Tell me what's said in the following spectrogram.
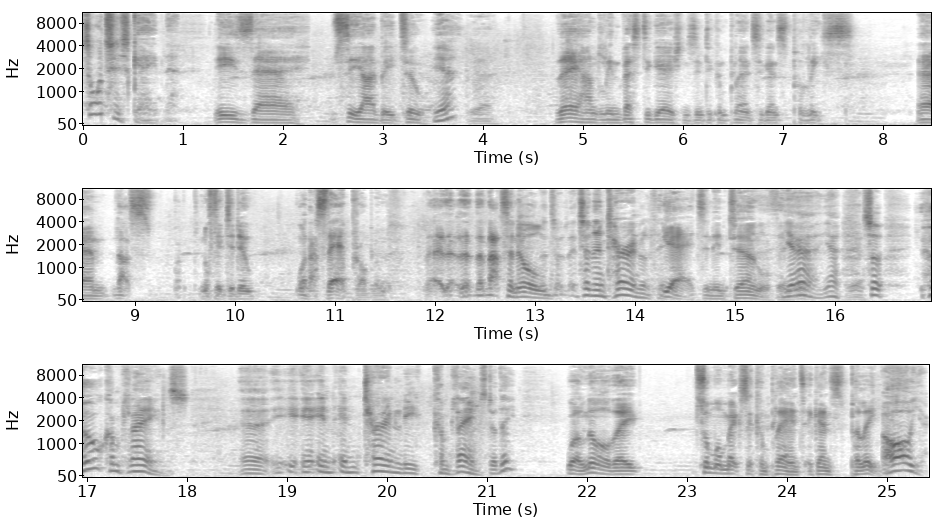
So, what's his game then? He's uh, CIB2. Yeah? Yeah. They handle investigations into complaints against police. Um, that's nothing to do. Well, that's their problem. Uh, th- th- that's an old. It's an internal thing. Yeah, it's an internal thing. Yeah, yeah. So who complains? Uh, in, internally complains, do they? Well, no, they. Someone makes a complaint against police. Oh, yeah.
